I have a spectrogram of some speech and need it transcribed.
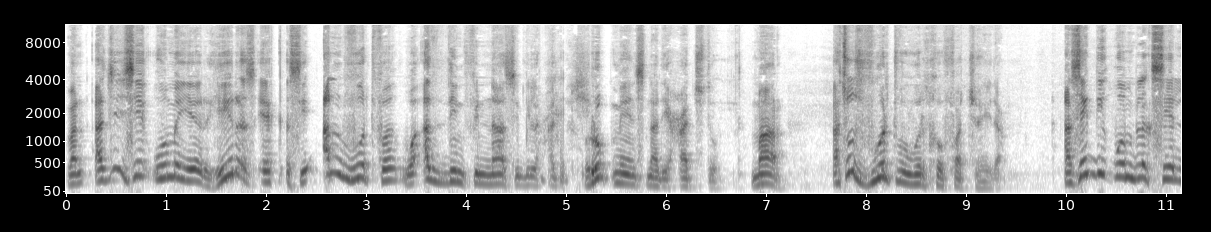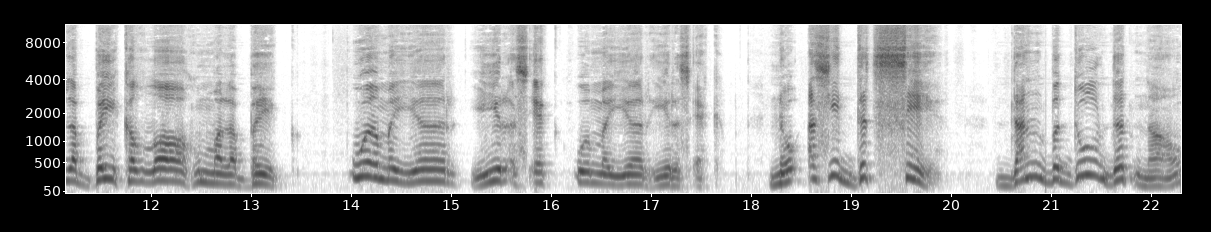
want as jy sê o my Heer, hier is ek, is die antwoord vir wa'adhin fin nas bil hajj. Roep mens na die hajj toe. Maar as ons woord vir woord gou vat, Shaida. As ek die oomblik sê labbaik Allahumma labbaik O my Heer, hier is ek. O my Heer, hier is ek. Nou as jy dit sê, dan bedoel dit nou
